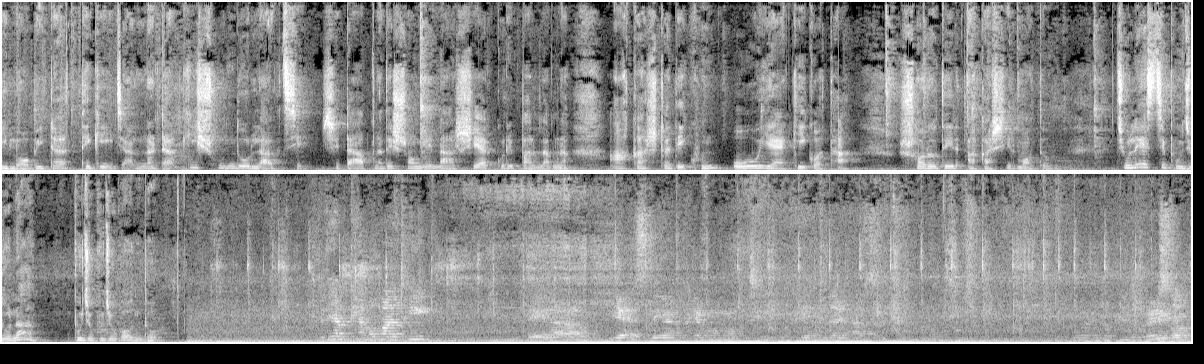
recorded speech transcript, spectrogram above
এই লবিটা থেকে এই জানলাটা কি সুন্দর লাগছে, সেটা আপনাদের সঙ্গে না শেয়ার করে পারলাম না। আকাশটা দেখুন, ওই একই কথা, শরতের আকাশের মতো। চলে এসছে পুজো না? পুজো পুজো গন্ধ they have chamomile tea? They have, yes, they have chamomile tea. Okay, I'm gonna have some chamomile tea. They got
